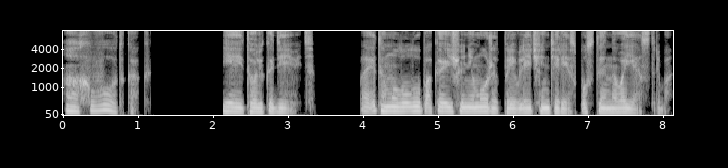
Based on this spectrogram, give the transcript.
Ах, вот как. Ей только девять. Поэтому Лулу пока еще не может привлечь интерес пустынного ястреба.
